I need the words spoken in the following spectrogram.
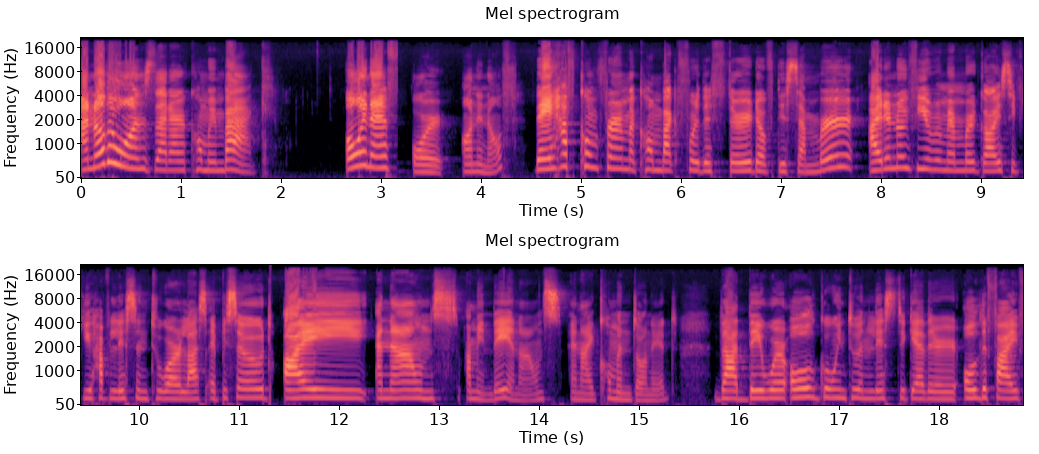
Another ones that are coming back, ONF or on and off. They have confirmed a comeback for the 3rd of December. I don't know if you remember, guys, if you have listened to our last episode. I announced, I mean, they announced, and I comment on it, that they were all going to enlist together, all the five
